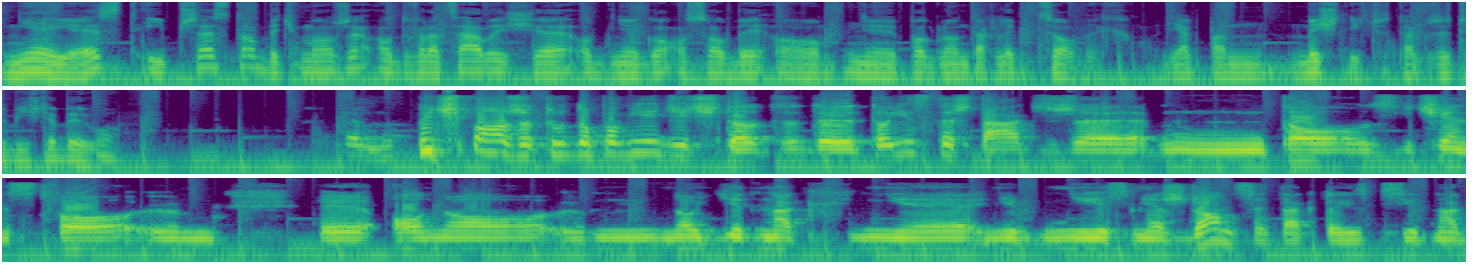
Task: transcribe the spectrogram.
nie jest i przez to być może odwracały się od niego osoby o e, poglądach lewicowych. Jak pan myśli, czy tak rzeczywiście było? Być może, trudno powiedzieć. To, to, to jest też tak, że mm, to zwycięstwo, y, ono no jednak nie, nie, nie jest miażdżące, tak? To jest jednak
